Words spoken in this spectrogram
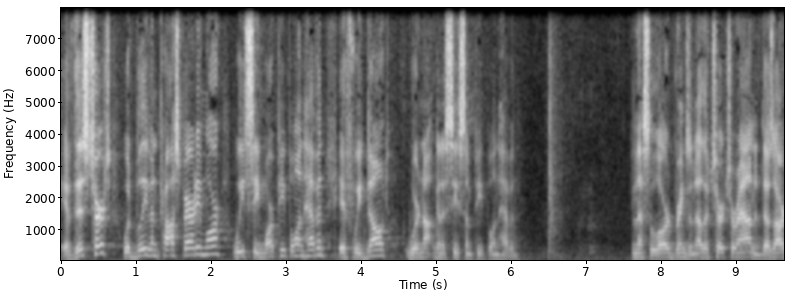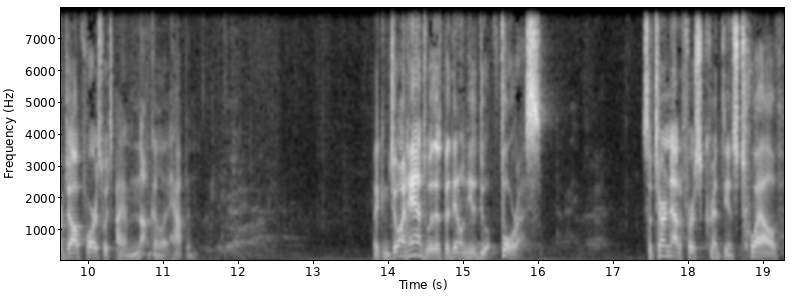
If this church would believe in prosperity more, we'd see more people in heaven. If we don't, we're not going to see some people in heaven. Unless the Lord brings another church around and does our job for us, which I am not going to let happen. They can join hands with us, but they don't need to do it for us. So turn now to 1 Corinthians 12.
